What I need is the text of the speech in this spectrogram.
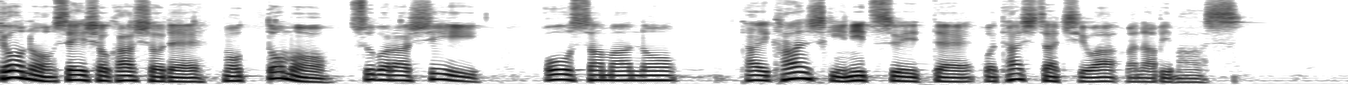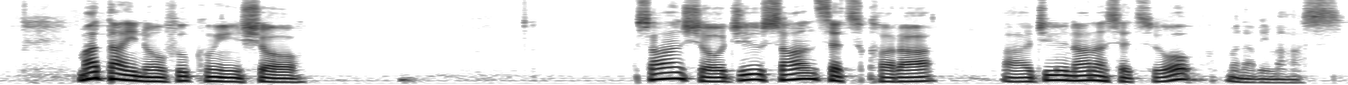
今日の聖書箇所で最も素晴らしい王様の戴冠式について私たちは学びます。マタイの福音書3章13節から17節を学びます。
